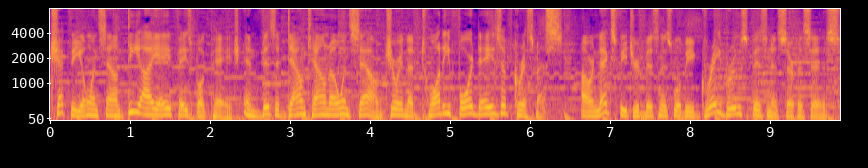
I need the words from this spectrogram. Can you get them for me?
Check the Owen Sound DIA Facebook page and visit downtown Owen Sound during the 24 days of Christmas. Our next featured business will be Grey Bruce Business Services.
